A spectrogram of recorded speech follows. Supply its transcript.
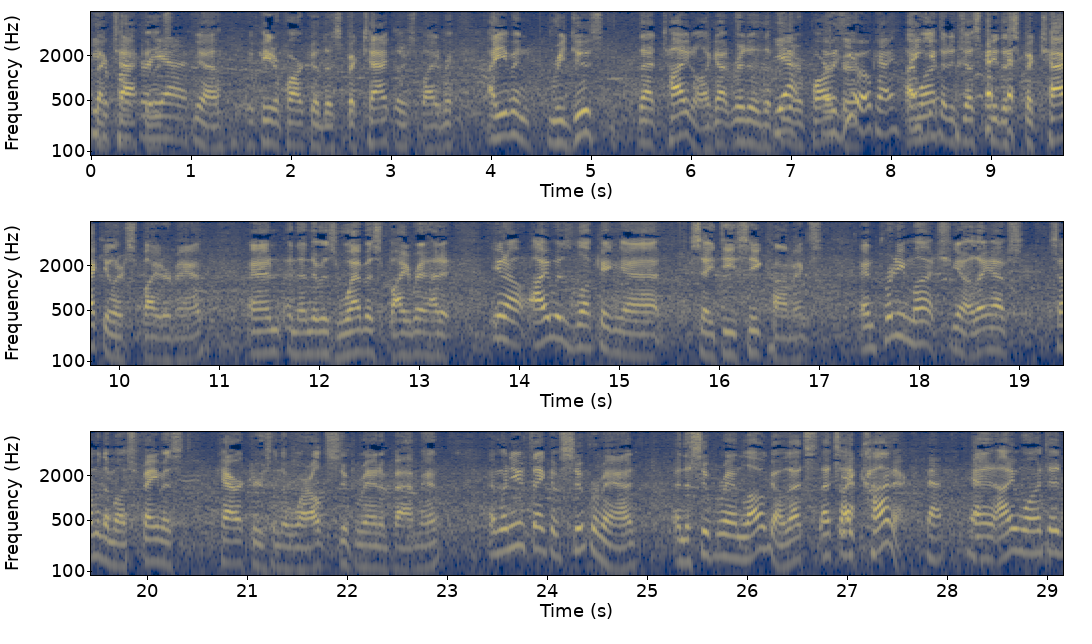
Peter Parker, Spectacular. yeah. yeah, Peter Parker, the Spectacular Spider-Man. I even reduced that title. I got rid of the Yeah, Peter that Parker. was you, okay. I Thank you. wanted to just be the Spectacular Spider-Man, and and then there was Web of Spider-Man. Had it, you know, I was looking at say DC Comics, and pretty much, you know, they have some of the most famous characters in the world, Superman and Batman. And when you think of Superman and the Superman logo, that's that's Yeah. iconic. That- yeah. And I wanted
